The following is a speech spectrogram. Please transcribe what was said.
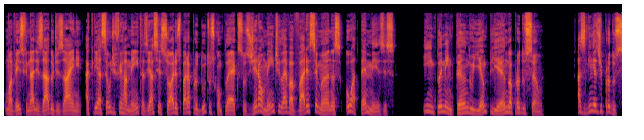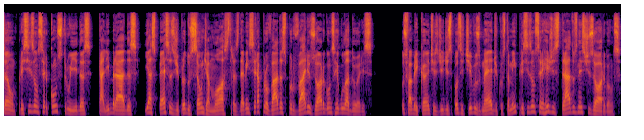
uma vez finalizado o design, a criação de ferramentas e acessórios para produtos complexos geralmente leva várias semanas ou até meses. E implementando e ampliando a produção. As linhas de produção precisam ser construídas, calibradas e as peças de produção de amostras devem ser aprovadas por vários órgãos reguladores. Os fabricantes de dispositivos médicos também precisam ser registrados nestes órgãos.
